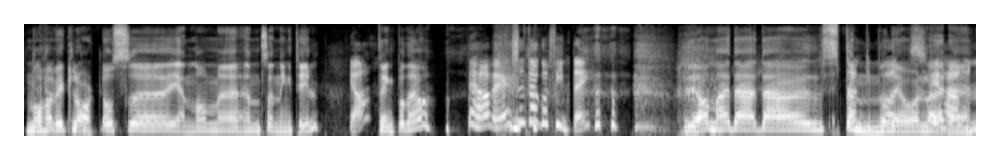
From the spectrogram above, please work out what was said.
nå har vi klart oss eh, gjennom eh, en sending til. Ja. Tenk på det, ja. Det har vi. Jeg syns det har gått fint, jeg. Ja, nei, det er, det er spennende det å at vi har en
